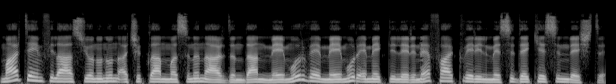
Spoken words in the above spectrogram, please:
Mart enflasyonunun açıklanmasının ardından memur ve memur emeklilerine fark verilmesi de kesinleşti.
